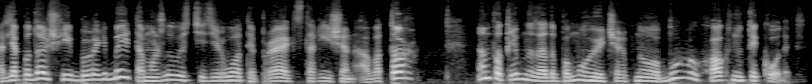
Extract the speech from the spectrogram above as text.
А для подальшої боротьби та можливості зірвати проект старішин Аватар, нам потрібно за допомогою черепного буру хакнути кодекс.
